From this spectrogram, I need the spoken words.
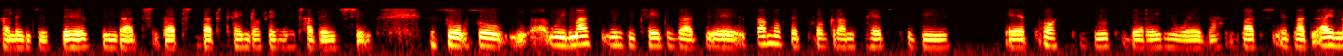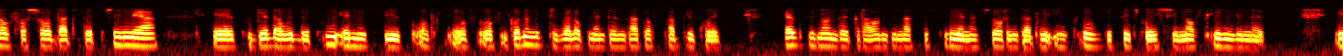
challenges, there has been that that that kind of an intervention. So so uh, we must indicate that uh, some of the programs had to be uh, paused due to the rainy weather. But but I know for sure that the premier. Uh, together with the two MECs of, of, of economic development and that of public works, has been on the ground in assisting and ensuring that we improve the situation of cleanliness uh,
